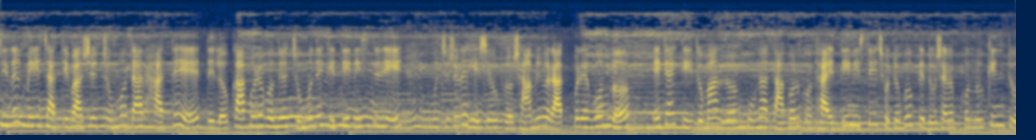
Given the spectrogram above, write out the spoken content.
ছিলেন মেয়ে চারটি বাঁশের চুম্বু তার হাতে দিল। কাপড়ের বদলে চুম্বু দেখে তিন স্ত্রী উচ্চস্বরে হেসে উঠল, স্বামীও রাত করে বলল এটা কি তোমার পুনা তাপর কোথায়? তিন স্ত্রী ছোট বউকে দোষারোপ করল, কিন্তু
